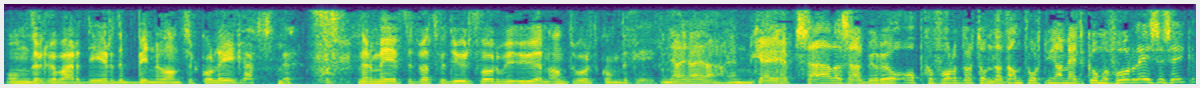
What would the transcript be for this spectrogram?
ondergewaardeerde binnenlandse collega's. Daarmee heeft het wat geduurd voor we u een antwoord konden geven. Ja, ja, ja. En jij hebt Sales, haar bureau, opgevorderd om dat antwoord nu aan mij te komen voorlezen, zeker?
